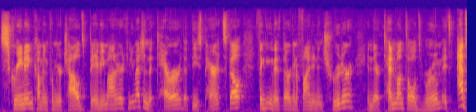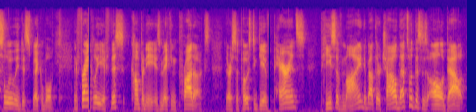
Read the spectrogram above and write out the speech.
screaming coming from your child's baby monitor. Can you imagine the terror that these parents felt thinking that they're going to find an intruder in their 10 month old's room? It's absolutely despicable. And frankly, if this company is making products that are supposed to give parents peace of mind about their child, that's what this is all about.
